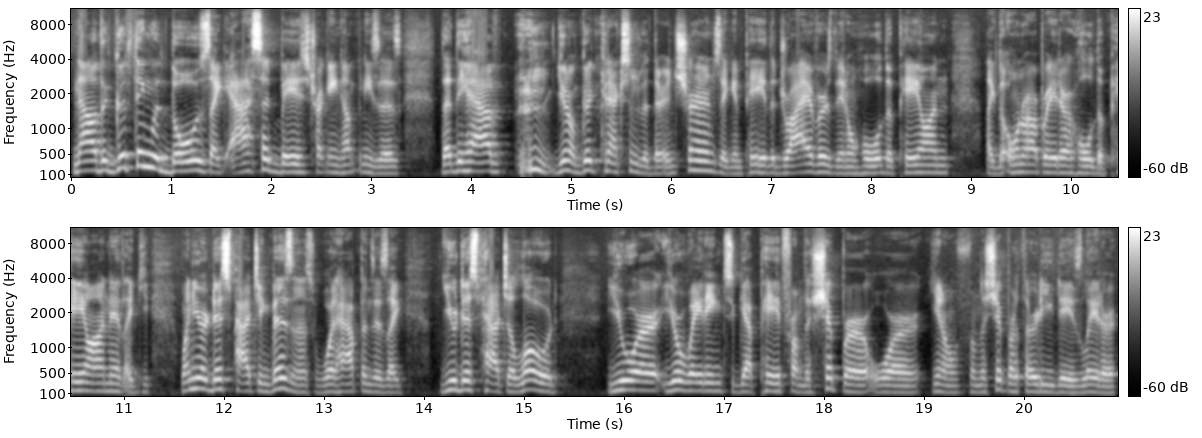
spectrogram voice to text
Now, the good thing with those like asset-based trucking companies is that they have, you know, good connections with their insurance. They can pay the drivers. They don't hold the pay on, like the owner operator hold the pay on it. Like when you're dispatching business, what happens is like you dispatch a load, you're you're waiting to get paid from the shipper or you know from the shipper 30 days later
